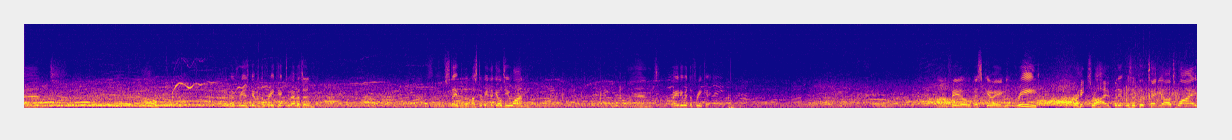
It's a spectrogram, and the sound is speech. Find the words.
And... Oh. The referee has given the free kick to Everton. Stapleton must have been the guilty one. And Bailey with the free kick. Arfield miscuing. Reid, great drive, but it was a good 10 yards wide.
